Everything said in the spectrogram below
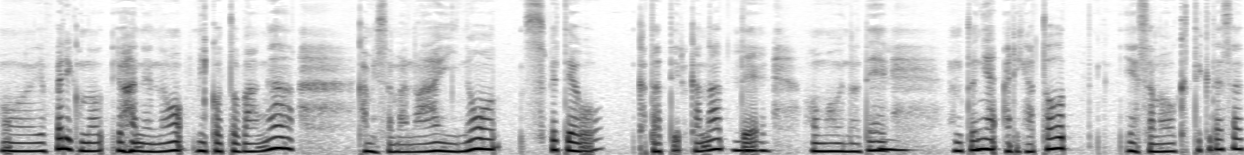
もうやっぱりこのヨハネの御言葉が神様の愛の全てを語っているかなって思うので、本当にありがとう。イエス様を送ってくださっ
